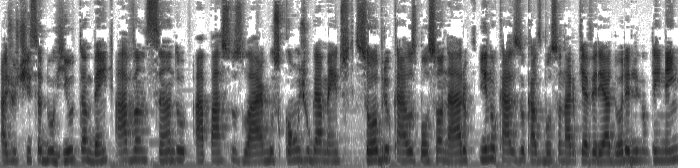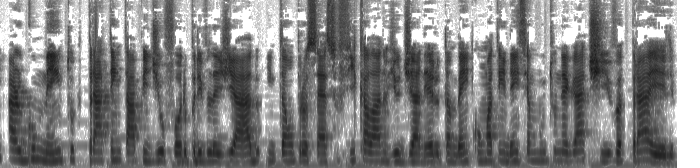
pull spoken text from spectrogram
a Justiça do Rio também avançando a passos largos com julgamentos sobre o Carlos Bolsonaro. E no caso do Carlos Bolsonaro, que é vereador, ele não tem nem argumento para tentar pedir o foro privilegiado. Então o processo fica lá no Rio de Janeiro também com uma tendência muito negativa para ele.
